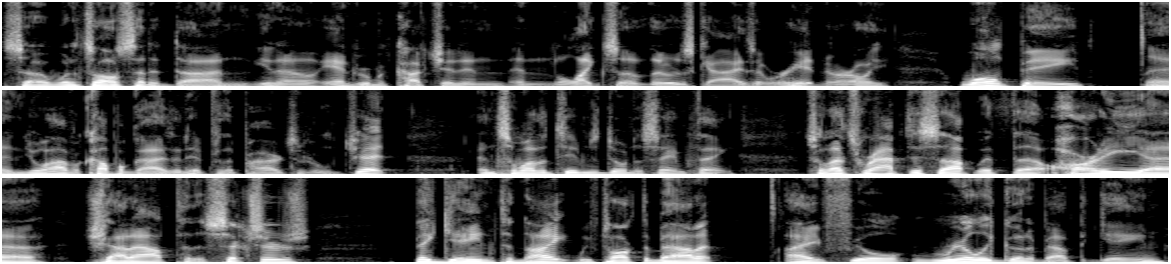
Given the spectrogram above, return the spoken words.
So when it's all said and done, you know, Andrew McCutchen and, and the likes of those guys that were hitting early won't be. And you'll have a couple guys that hit for the Pirates that are legit, and some other teams are doing the same thing. So let's wrap this up with a hearty uh, shout out to the Sixers. Big game tonight. We've talked about it. I feel really good about the game.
